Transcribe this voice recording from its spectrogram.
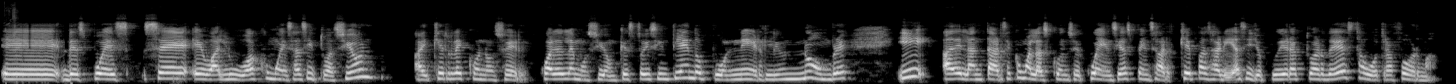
Eh, después se evalúa como esa situación, hay que reconocer cuál es la emoción que estoy sintiendo, ponerle un nombre y adelantarse como a las consecuencias, pensar qué pasaría si yo pudiera actuar de esta u otra forma.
